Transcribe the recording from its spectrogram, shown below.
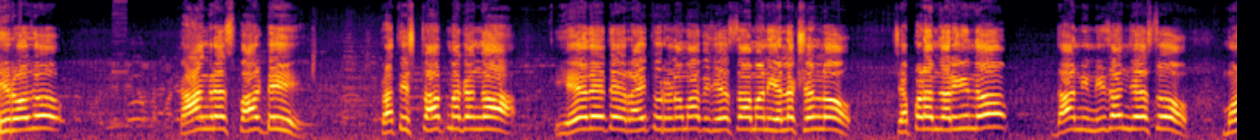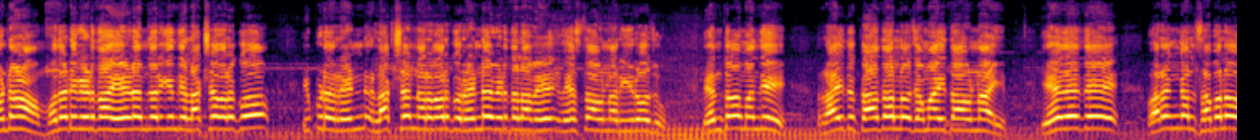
ఈరోజు కాంగ్రెస్ పార్టీ ప్రతిష్టాత్మకంగా ఏదైతే రైతు రుణమాఫీ చేస్తామని ఎలక్షన్లో చెప్పడం జరిగిందో దాన్ని నిజం చేస్తూ మొన్న మొదటి విడత వేయడం జరిగింది లక్ష వరకు ఇప్పుడు రెండు లక్షన్నర వరకు రెండో విడతల వే వేస్తూ ఉన్నారు ఈరోజు. ఎంతోమంది రైతు ఖాతాల్లో జమ అవుతూ ఉన్నాయి. ఏదైతే వరంగల్ సభలో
